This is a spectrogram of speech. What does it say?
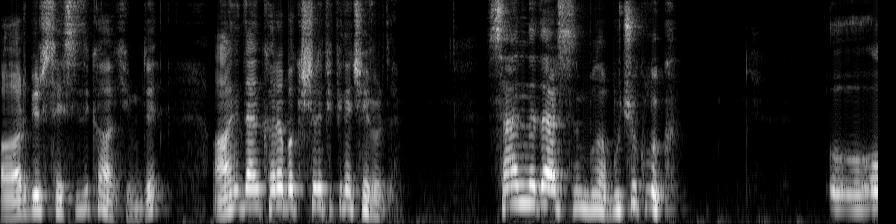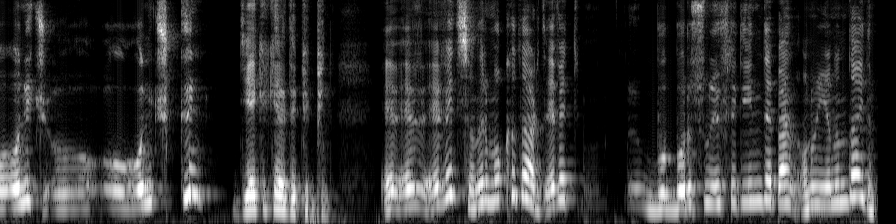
Ağır bir sessizlik hakimdi. Aniden kara bakışını pipine çevirdi. Sen ne dersin buna buçukluk? O, 13 o, 13 gün diye kekeledi Pipin. Ev, ev, evet sanırım o kadardı. Evet bu borusunu üflediğinde ben onun yanındaydım.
